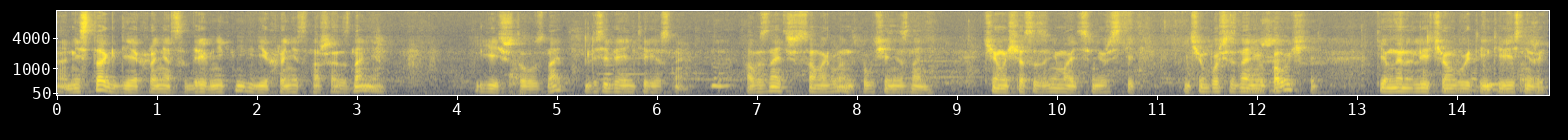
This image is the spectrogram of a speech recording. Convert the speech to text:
места, где хранятся древние книги, где хранятся наши знания. Есть что узнать для себя интересное. А вы знаете, что самое главное – это получение знаний. Чем вы сейчас и занимаетесь в университете. И чем больше знаний вы получите, тем, наверное, легче вам будет и интереснее жить.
